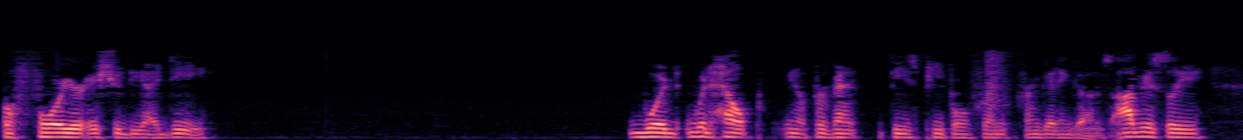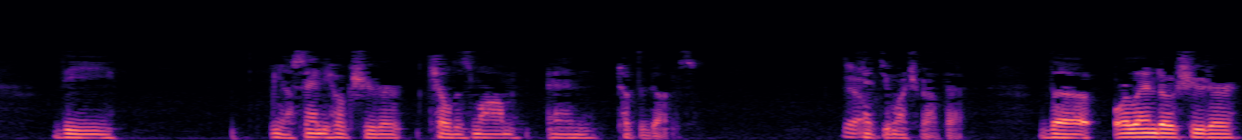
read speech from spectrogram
before you're issued the ID would would help you know prevent these people from from getting guns. Obviously, the you know Sandy Hook shooter killed his mom and took the guns. yeah. Can't do much about that. The Orlando shooter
